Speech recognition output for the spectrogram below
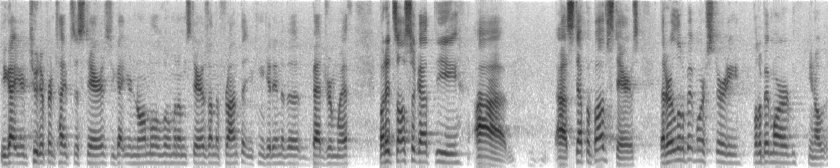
you got your two different types of stairs. You got your normal aluminum stairs on the front that you can get into the bedroom with, but it's also got the uh, uh, step above stairs that are a little bit more sturdy, a little bit more, you know,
